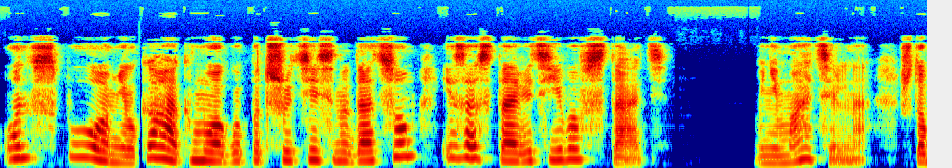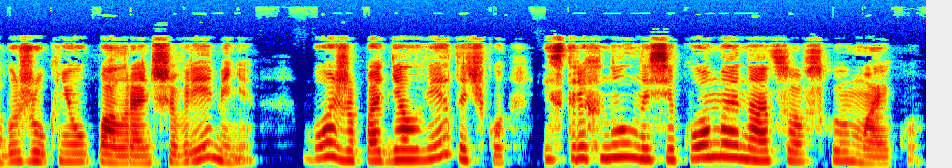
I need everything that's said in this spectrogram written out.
он вспомнил, как мог бы подшутить над отцом и заставить его встать. Внимательно, чтобы жук не упал раньше времени, Боже поднял веточку и стряхнул насекомое на отцовскую майку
